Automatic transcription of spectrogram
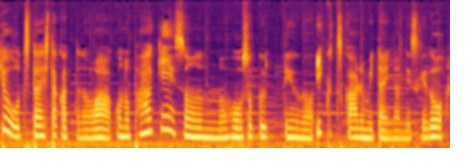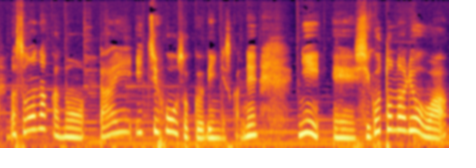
今日お伝えしたかったのは、このパーキンソンの法則っていうのはいくつかあるみたいなんですけど、まあ、その中の第一法則でいいんですかね、に、えー仕事の量は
